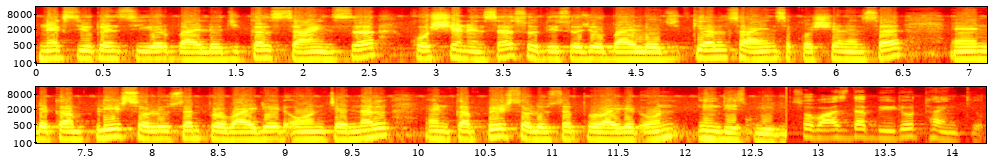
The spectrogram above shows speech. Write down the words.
next you can see your biological science uh, question answer. So this is your biological science question answer and complete solution provided on channel and complete solution provided on in this video. So watch the video thank you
